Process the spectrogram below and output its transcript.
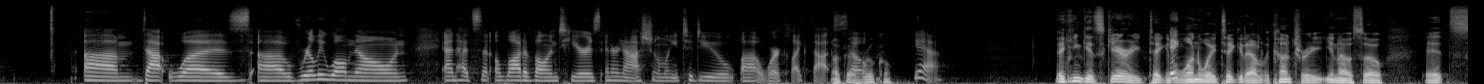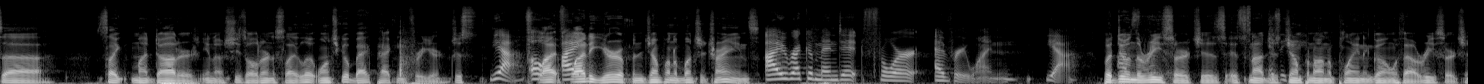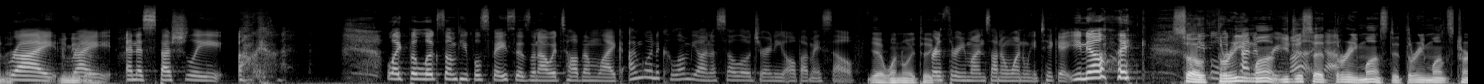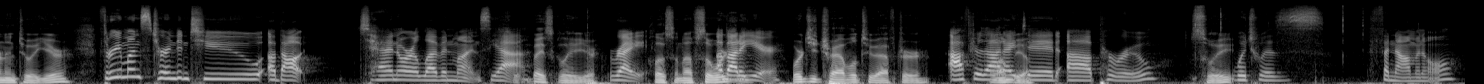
um, that was uh, really well known and had sent a lot of volunteers internationally to do uh, work like that. Okay, so, real cool. Yeah. It can get scary taking it, a one way ticket out of the country, you know. So it's uh, it's like my daughter, you know, she's older, and it's like, look, why don't you go backpacking for a year? Just yeah, fly, oh, fly I, to Europe and jump on a bunch of trains. I recommend it for everyone. Yeah. But doing Absolutely. the research is it's not just jumping on a plane and going without researching it. Right, right. To, and especially oh god like the looks on people's faces when I would tell them like I'm going to Colombia on a solo journey all by myself. Yeah, one way ticket for three months on a one way ticket. You know, like so three months. You just said yeah. three months. Did three months turn into a year? Three months turned into about 10 or 11 months yeah so basically a year right close enough so about you, a year where'd you travel to after after that Colombia? i did uh, peru sweet which was phenomenal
